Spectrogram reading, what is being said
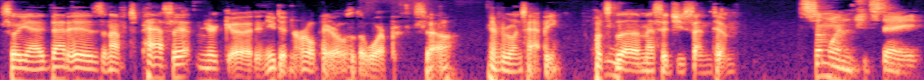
So yeah, that is enough to pass it, and you're good. And you didn't roll perils of the warp, so everyone's happy. What's the message you send him? Someone should stay.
